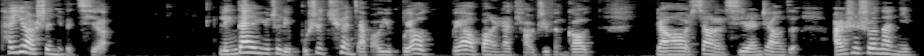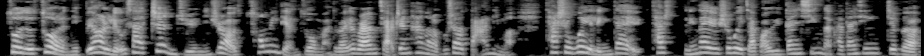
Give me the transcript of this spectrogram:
他又要生你的气了。林黛玉这里不是劝贾宝玉不要不要帮人家调脂粉膏，然后像袭人这样子，而是说呢，你做就做了，你不要留下证据，你至少聪明点做嘛，对吧？要不然贾政看到了不是要打你吗？他是为林黛玉，他林黛玉是为贾宝玉担心的，他担心这个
